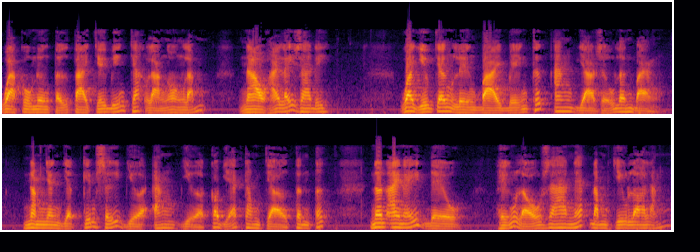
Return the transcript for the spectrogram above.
qua cô nương tự tay chế biến chắc là ngon lắm. Nào hãy lấy ra đi. Qua diệu chân liền bài biện thức ăn và rượu lên bàn. Năm nhân vật kiếm sứ vừa ăn vừa có vẻ trông chờ tin tức. Nên ai nấy đều hiển lộ ra nét đâm chiêu lo lắng.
